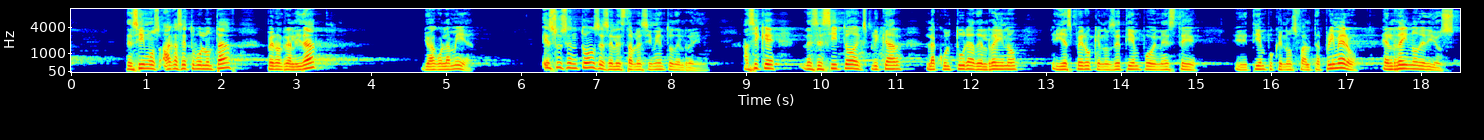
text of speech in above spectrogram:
Decimos, hágase tu voluntad, pero en realidad yo hago la mía. Eso es entonces el establecimiento del reino. Así que necesito explicar la cultura del reino y espero que nos dé tiempo en este eh, tiempo que nos falta. Primero, el reino de Dios.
